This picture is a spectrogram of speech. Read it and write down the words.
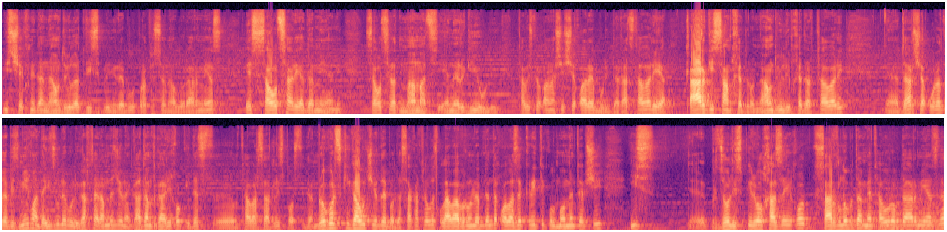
ის შექმნიდა ნამდვილად დისციპლინირებულ პროფესიონალურ არმიას. ეს საოცარი ადამიანი, საოცრად მამაცი, ენერგიული, თავის ქვეყანაში შეყარებული და რაც თავარია, კარგი სამხედრო, ნამდვილი მხედართავარი დარჩა ყურადღების მიღმა და იძულებული გახდა რამდენჯერმე გადამდგარიყო კიდეც მთავარსარდლის პოსტიდან. როგორც კი გაუჭirdებოდა საქართველოს ყლავაბრუნებდნენ და ყველაზე კრიტიკულ მომენტებში ის ბრძოლის პირველ ხაზზე იყო, სარდლობდა, მეთაურობდა არმიას და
